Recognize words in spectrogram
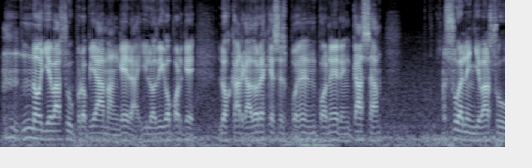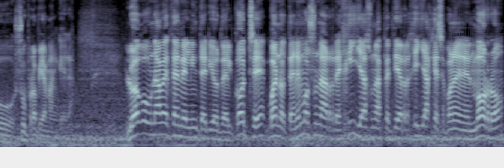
no lleva su propia manguera. Y lo digo porque los cargadores que se pueden poner en casa suelen llevar su, propia manguera. Luego, una vez en el interior del coche, bueno, tenemos unas rejillas, una especie de rejillas que se ponen en el morro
